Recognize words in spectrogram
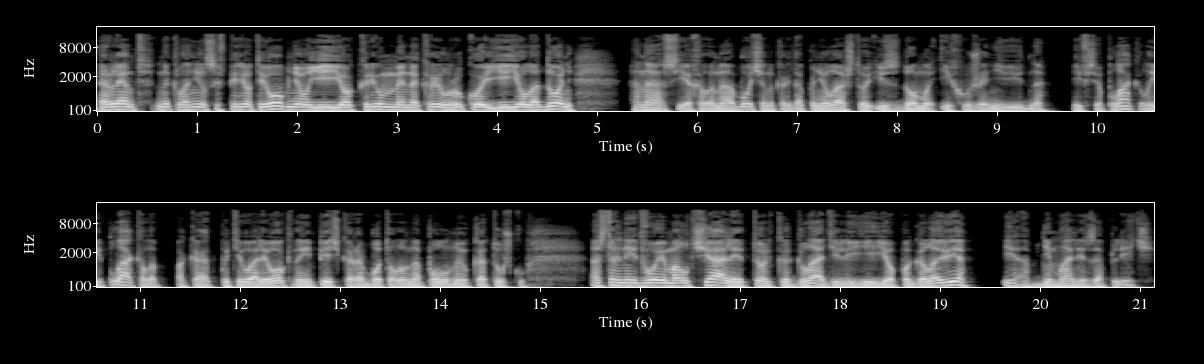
Эрленд наклонился вперед и обнял ее, Крюмме накрыл рукой ее ладонь. Она съехала на обочину, когда поняла, что из дома их уже не видно. и все плакала и плакала, пока отпотевали окна, и печка работала на полную катушку. Остальные двое молчали, только гладили ее по голове и обнимали за плечи.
